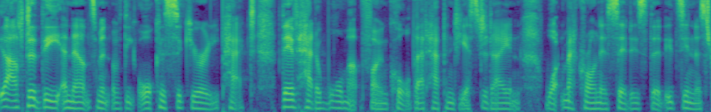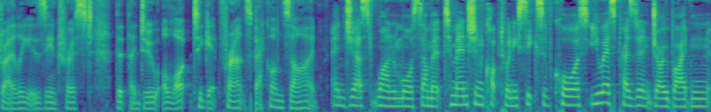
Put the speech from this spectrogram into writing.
uh, after the announcement of the AUKUS Security Pact. They've had a warm up phone call that happened yesterday, and what Macron has said is that it's in Australia's interest that they do a lot to get France back on side. And just one more summit to mention COP26, of course. US President Joe Biden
